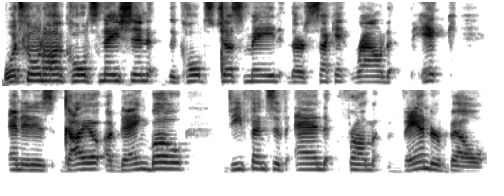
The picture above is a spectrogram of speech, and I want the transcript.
What's going on, Colts Nation? The Colts just made their second round pick, and it is Dayo Odeyingbo, defensive end from Vanderbilt.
